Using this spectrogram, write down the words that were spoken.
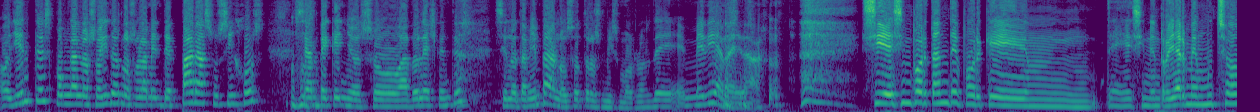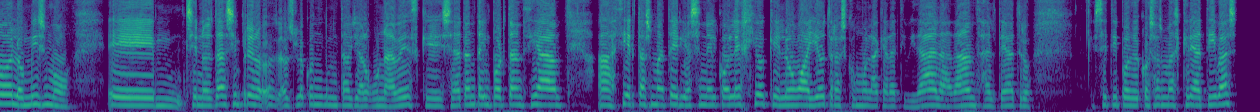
oyentes pongan los oídos no solamente para sus hijos, sean pequeños o adolescentes, sino también para nosotros mismos, los de mediana edad. Sí, es importante porque, mm, eh, sin enrollarme mucho, lo mismo, eh, se nos da siempre, os lo he comentado ya alguna vez, que se da tanta importancia a ciertas materias en el colegio que luego hay otras como la creatividad, la danza, el teatro ese tipo de cosas más creativas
